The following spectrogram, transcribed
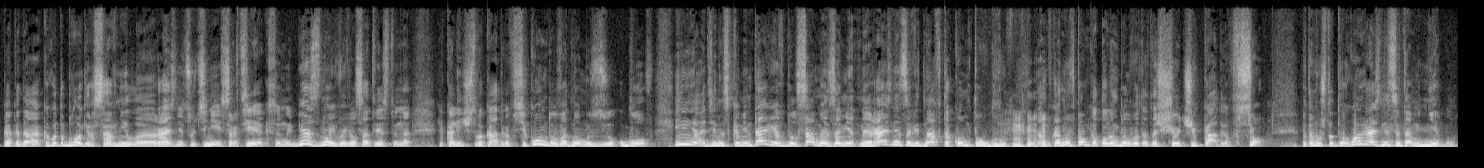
когда какой-то блогер сравнил разницу теней с RTX и без, ну и вывел, соответственно, количество кадров в секунду в одном из углов. И один из комментариев был, самая заметная разница видна в таком-то углу. Там, в- ну, в том, котором был вот этот счетчик кадров. Все. Потому что другой разницы там не было.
